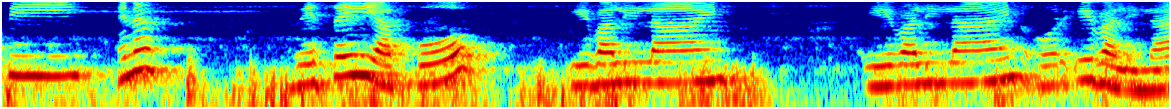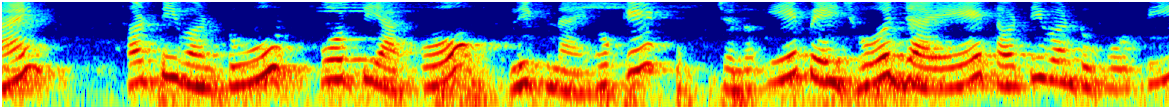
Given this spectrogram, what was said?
फोर्टी है ना? वैसे ही आपको ए वाली लाइन ए वाली लाइन और ए वाली line thirty one to forty आपको लिखना है ओके चलो ए पेज हो जाए थर्टी वन टू फोर्टी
